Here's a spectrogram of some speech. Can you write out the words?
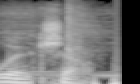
Workshop.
